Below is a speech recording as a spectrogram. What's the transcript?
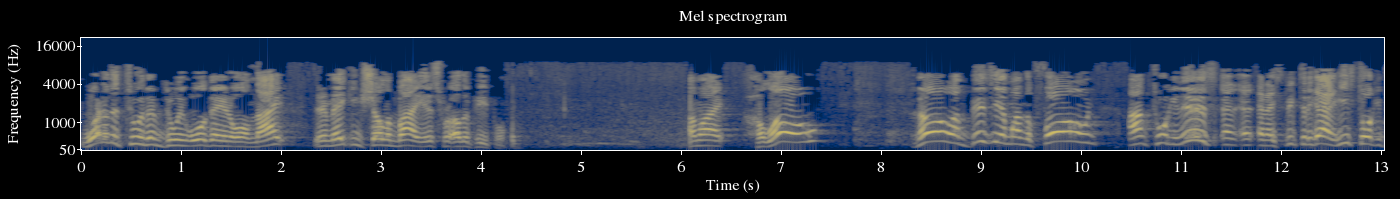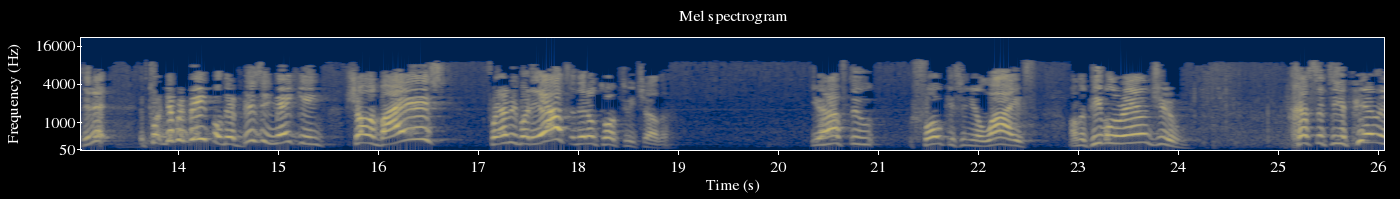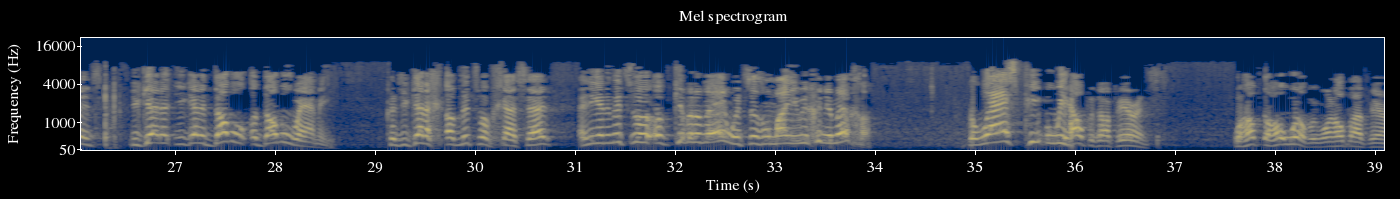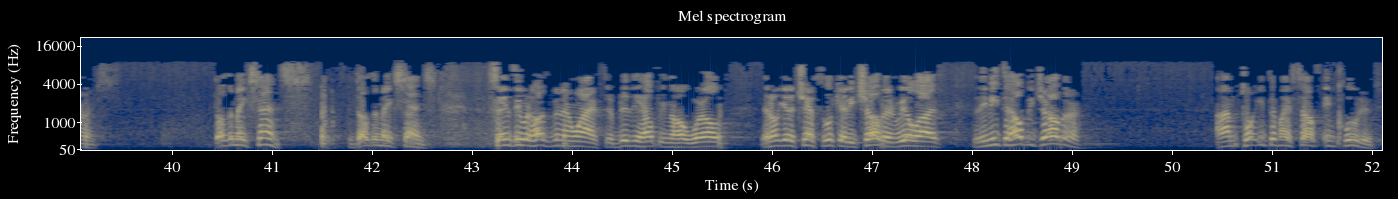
What are the two of them doing all day and all night? They're making shalom bayis for other people. I'm like, hello? No, I'm busy. I'm on the phone. I'm talking this, and, and, and I speak to the guy, he's talking to this. Different people. They're busy making shalom bayis for everybody else, and they don't talk to each other. You have to focus in your life on the people around you. Chesed to your parents, you get it. You get a double a double whammy because you get a, a, mitzvah of chesed and you get a mitzvah of kibbud av which says yamecha. The last people we help is our parents. We'll help the whole world, but we won't help our parents. Doesn't make sense. It doesn't make sense. Same thing with husband and wife. They're busy helping the whole world. They don't get a chance to look at each other and realize that they need to help each other. I'm talking to myself included.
